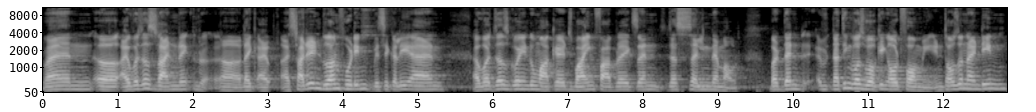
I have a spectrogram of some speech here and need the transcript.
when uh, I was just running, uh, like I, I started in 2014 basically, and I was just going to markets, buying fabrics, and just selling them out. But then nothing was working out for me. In 2019,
